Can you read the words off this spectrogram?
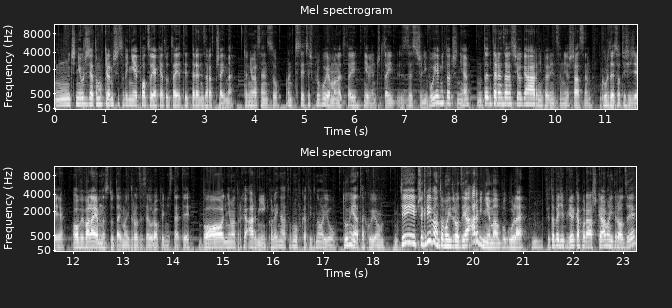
mm, czy nie użyć atomówki, ale myślę sobie nie po co, jak ja tutaj te tereny zaraz przejmę. To nie ma sensu. Oni tutaj coś próbują, ale tutaj nie wiem, czy tutaj zestrzeliwuje mi to, czy nie. No ten zaraz się ogarnie pewnie, co nie, z czasem. Kurde, co tu się dzieje? O, wywalają nas tutaj, moi drodzy, z Europy niestety, bo nie mam trochę armii. Kolejna atomówka, ty gnoju. Tu mnie atakują. Ty, przegrywam to, moi drodzy, ja armii nie mam w ogóle. Czy to będzie wielka porażka, moi drodzy?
